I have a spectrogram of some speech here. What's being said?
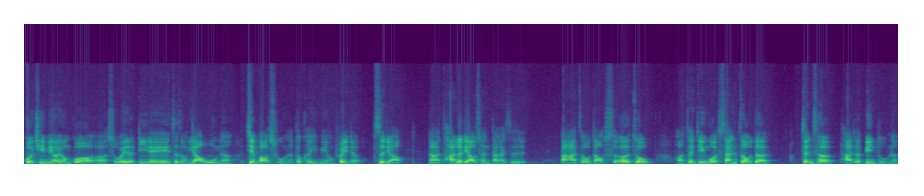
过去没有用过呃所谓的 DAA 这种药物呢，健保署呢都可以免费的治疗。那它的疗程大概是八周到十二周，啊，再经过三周的侦测，它的病毒呢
